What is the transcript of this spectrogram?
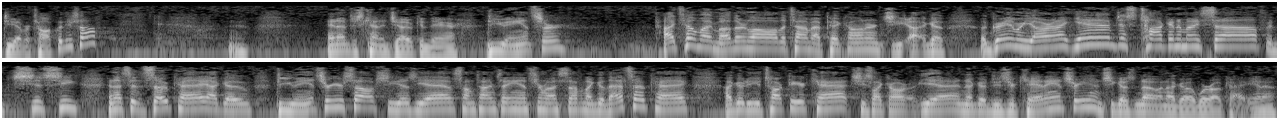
Do you ever talk with yourself? And I'm just kind of joking there. Do you answer? I tell my mother-in-law all the time. I pick on her, and she, I go, "Grandma, you all right?" Yeah, I'm just talking to myself. And she, she, and I said, "It's okay." I go, "Do you answer yourself?" She goes, "Yeah." Sometimes I answer myself, and I go, "That's okay." I go, "Do you talk to your cat?" She's like, "Yeah." And I go, "Does your cat answer you?" And she goes, "No." And I go, "We're okay," you know.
